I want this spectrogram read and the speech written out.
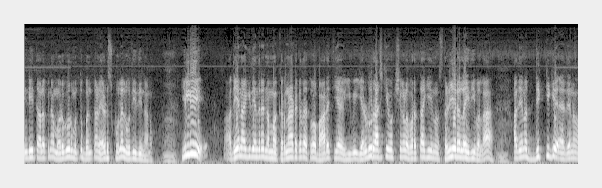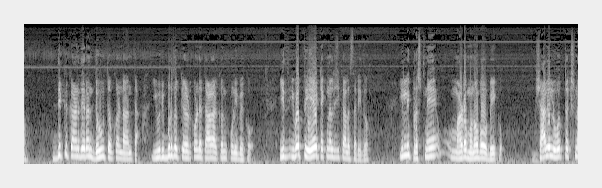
ಇಂಡಿ ತಾಲೂಕಿನ ಮರಗೂರು ಮತ್ತು ಬಂತಾಳ ಎರಡು ಸ್ಕೂಲಲ್ಲಿ ಓದಿದ್ದೀನಿ ನಾನು. ಇಲ್ಲಿ ಅದೇನಾಗಿದೆ ಅಂದ್ರೆ ನಮ್ಮ ಕರ್ನಾಟಕದ ಅಥವಾ ಭಾರತೀಯ ಇವು ಎರಡೂ ರಾಜಕೀಯ ಪಕ್ಷಗಳ ಹೊರತಾಗಿ ಸ್ಥಳೀಯರೆಲ್ಲ ಇದೀವಲ್ಲ? ಅದೇನೋ ದಿಕ್ಕಿಗೆ, ಅದೇನೋ ದಿಕ್ಕು ಕಾಣದೇ ಇರೋ ದೇವು ತಪ್ಕೊಂಡ ಅಂತ. ಇವರಿಬ್ಬರದ್ದು ಕೇಳ್ಕೊಂಡೆ ತಾಳ ಹಾಕೊಂಡು ಕುಣಿಬೇಕು. ಇದು ಇವತ್ತು ಎ ಟೆಕ್ನಾಲಜಿ ಕಾಲ ಸರ್ ಇದು. ಇಲ್ಲಿ ಪ್ರಶ್ನೆ ಮಾಡೋ ಮನೋಭಾವ ಬೇಕು. ಶಾಲೆಯಲ್ಲಿ ಹೋದ ತಕ್ಷಣ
